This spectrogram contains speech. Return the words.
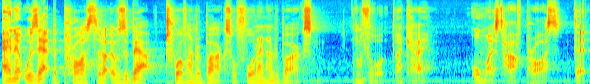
and it was at the price that it was about twelve hundred bucks or fourteen hundred bucks. I thought, okay, almost half price. That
